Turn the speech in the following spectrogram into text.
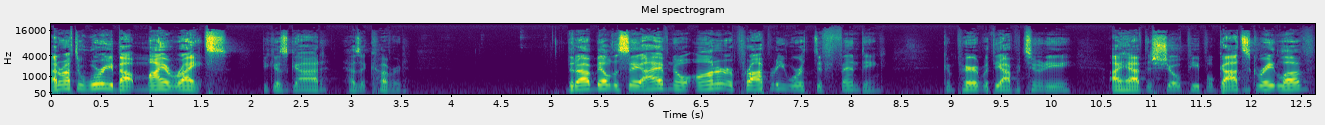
I don't have to worry about my rights because God has it covered. that I would be able to say, I have no honor or property worth defending compared with the opportunity I have to show people God's great love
